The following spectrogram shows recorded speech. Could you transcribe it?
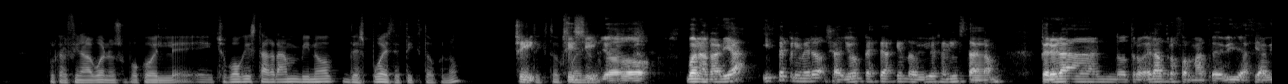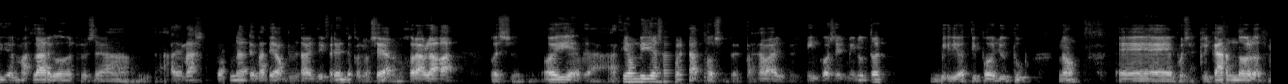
porque al final, bueno, es un poco el. Eh, supongo que Instagram vino después de TikTok, ¿no? Sí, sí, sí. Yo. Bueno, en realidad hice primero, o sea, yo empecé haciendo vídeos en Instagram pero era otro, era otro formato de vídeo, hacía vídeos más largos, o sea, además con una temática completamente diferente, pues no sé, a lo mejor hablaba, pues hoy hacía un vídeo sobre la tos, entonces pasaba 5 o 6 minutos, vídeo tipo YouTube, ¿no? Eh, pues explicando los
